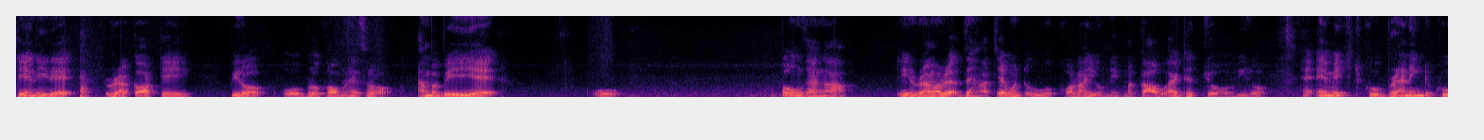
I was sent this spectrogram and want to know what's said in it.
တင်နေတဲ့ record တွေပြီးတော့ဟိုဘယ်လိုခေါ်မလဲဆိုတော့အမ်ဘာဘေရဲ့ဟိုပုံစံကဒီ Real Madrid အသင်းဟာကျဲပွင့်တူကိုခေါ်လိုက်ရုံနဲ့မကောက်ဘူးအဲ့ထက်ကျော်ပြီးတော့ image တစ်ခု branding တစ်ခု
